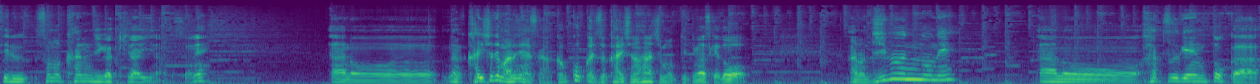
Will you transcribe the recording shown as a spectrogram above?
てる、その感じが嫌いなんですよね。あのー、なんか会社でもあるじゃないですか今回ちょっと会社の話持っていきますけどあの自分のねあのー、発言とか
